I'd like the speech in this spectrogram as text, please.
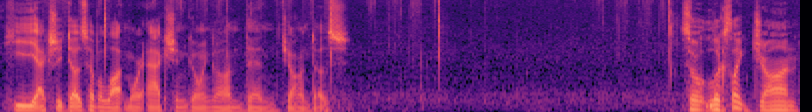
he actually does have a lot more action going on than Jon does. So it looks like Jon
